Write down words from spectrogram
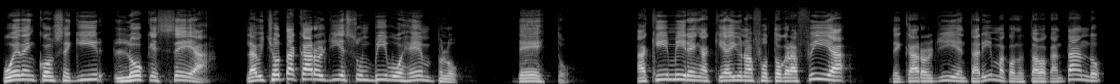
pueden conseguir lo que sea. La bichota Carol G es un vivo ejemplo de esto. Aquí miren, aquí hay una fotografía de Carol G en Tarima cuando estaba cantando.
